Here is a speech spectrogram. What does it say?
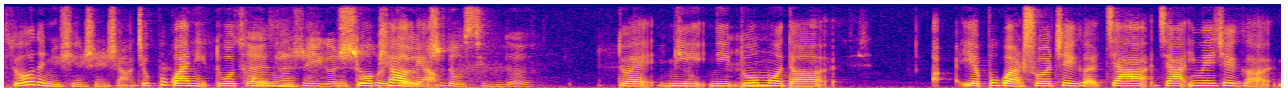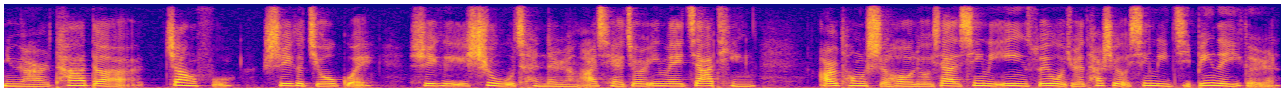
所有的女性身上。就不管你多聪明，你多漂亮，对你，你多么的。也不管说这个家家，因为这个女儿她的丈夫是一个酒鬼，是一个一事无成的人，而且就是因为家庭儿童时候留下的心理阴影，所以我觉得他是有心理疾病的一个人，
